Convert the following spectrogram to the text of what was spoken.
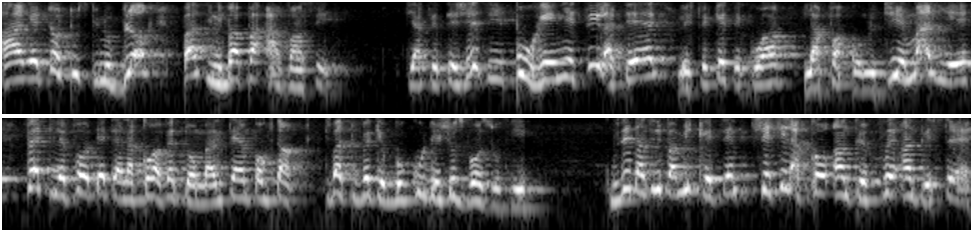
arrêtons tout ce qui nous bloque parce qu'il ne va pas avancer. Tu as accepté Jésus pour régner sur la terre. Le secret, c'est quoi? La foi commune. Tu es marié, fais l'effort d'être en accord avec ton mari, c'est important. Tu vas trouver que beaucoup de choses vont souffrir. Vous êtes dans une famille chrétienne, cherchez l'accord entre frères, entre sœurs,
